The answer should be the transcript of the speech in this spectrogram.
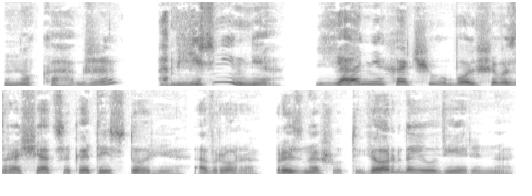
Но как же? Объясни мне. Я не хочу больше возвращаться к этой истории, Аврора, произношу твердо и уверенно.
